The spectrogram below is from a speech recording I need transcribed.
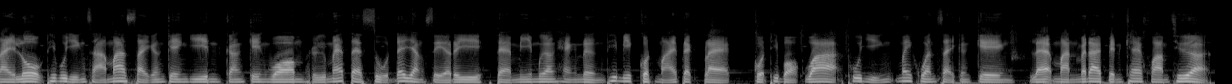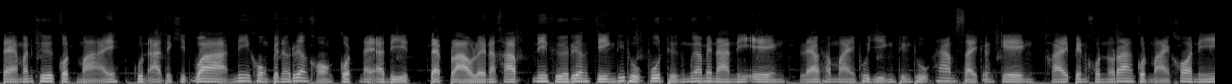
ในโลกที่ผู้หญิงสามารถใส่กางเกงยีน กางเกงวอร์ม หรือแม้แต่สูทได้อย่างเสรี แต่มีเมืองแห่งหนึ่งที่มีกฎหมายแปลก กฎที่บอกว่าผู้หญิงไม่ควรใส่กางเกง และมันไม่ได้เป็นแค่ความเชื่อ แต่มันคือกฎหมาย คุณอาจจะคิดว่านี่คงเป็นเรื่องของกฎในอดีต แต่เปล่าเลยนะครับ นี่คือเรื่องจริงที่ถูกพูดถึงเมื่อไม่นานนี้เอง แล้วทำไมผู้หญิงถึงถูกห้ามใส่กางเกง ใครเป็นคนร่างกฎหมายข้อนี้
